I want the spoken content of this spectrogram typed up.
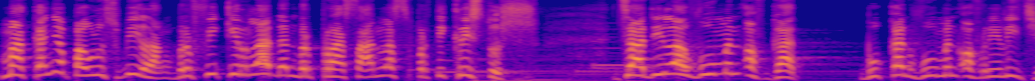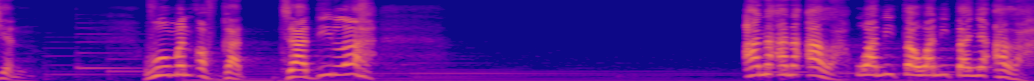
Makanya Paulus bilang, berfikirlah dan berperasaanlah seperti Kristus. Jadilah woman of God, bukan woman of religion. Woman of God. Jadilah anak-anak Allah, wanita-wanitanya Allah.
